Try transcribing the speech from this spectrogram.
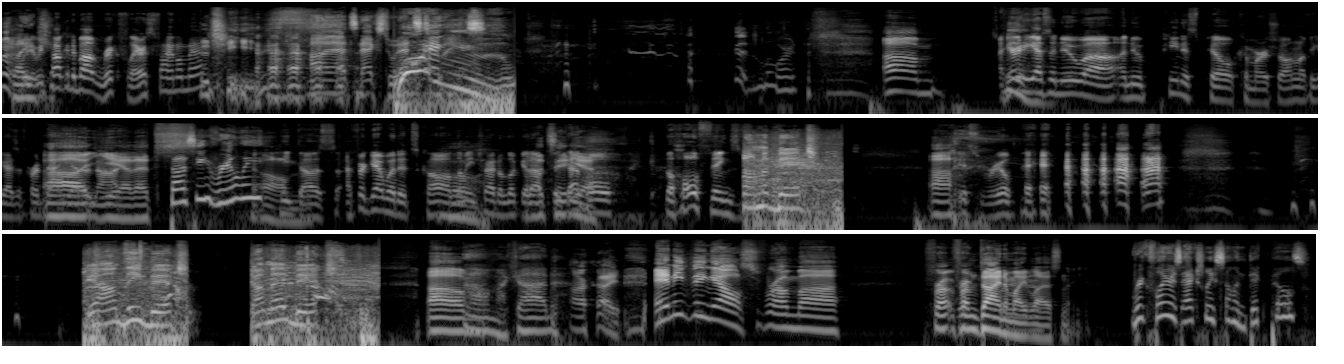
Wait, are we talking about Ric Flair's final match? Jeez. uh, that's next to it. That's two. Good lord. Um. I heard he has a new uh, a new penis pill commercial. I don't know if you guys have heard that Uh. yet or not. Yeah. That's. Does he really? Oh, he man. does. I forget what it's called. Let me Oh. try to look it Let's see, That yeah. whole the whole thing's I'm a bitch. Uh, it's real bad. Yeah, I'm the bitch. I'm a bitch. um. Oh my god. All right. Anything else from uh from from Dynamite last night? Ric Flair is actually selling dick pills?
